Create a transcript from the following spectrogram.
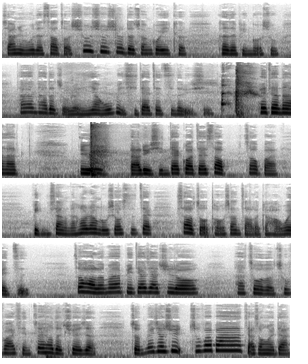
小女巫的扫帚咻咻咻地穿过一棵棵的苹果树，她和她的主人一样无比期待这次的旅行。佩特娜拉女巫把旅行袋挂在扫扫把柄上，然后让卢修斯在扫帚头上找了个好位置。做好了吗？别掉下去喽！他做了出发前最后的确认，准备就绪，出发吧！假装回答。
